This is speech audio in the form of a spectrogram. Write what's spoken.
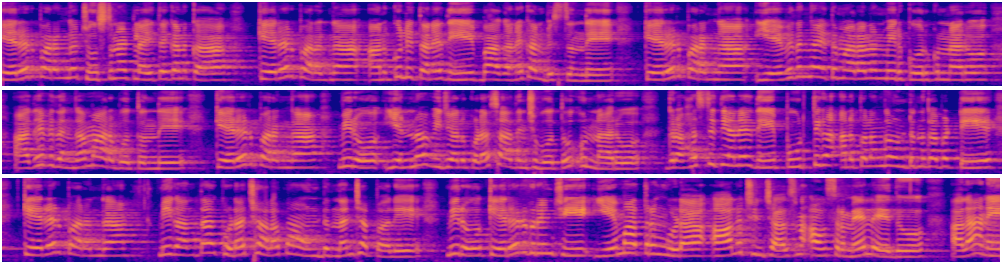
కెరీర్ పరంగా చూస్తున్నట్లయితే కనుక కెరీర్ పరంగా అనుకూలిత అనేది బాగానే కనిపిస్తుంది. కెరీర్ పరంగా ఏ విధంగా అయితే మారాలని మీరు కోరుకున్నారో అదే విధంగా మారబోతుంది. కెరీర్ పరంగా మీరు ఎన్నో విజయాలు కూడా సాధించబోతూ ఉన్నారు. గ్రహస్థితి అనేది పూర్తిగా అనుకూలంగా ఉంటుంది కాబట్టి కెరీర్ పరంగా మీకంతా కూడా చాలా బాగుంటుందని చెప్పాలి. మీరు కెరీర్ గురించి ఏమాత్రం కూడా ఆలోచించాల్సిన అవసరమే లేదు. అలానే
